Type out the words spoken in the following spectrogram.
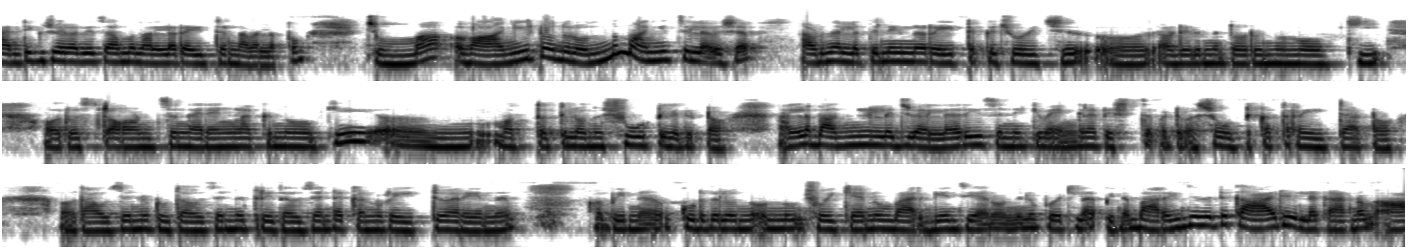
ആന്റിക് ജ്വല്ലറീസ് ആകുമ്പോൾ നല്ല റേറ്റ് ഉണ്ടാവില്ല. അപ്പം ചുമ്മാ വാങ്ങിയിട്ടൊന്നുമില്ല. ഒന്നും വാങ്ങിച്ചില്ല. പക്ഷെ അവിടെ നിന്ന് എല്ലാത്തിനും ഇങ്ങനെ റേറ്റ് ഒക്കെ ചോദിച്ച് അവിടെ ഇരുന്നിട്ട് ഓരോന്ന് നോക്കി ഓരോ സ്റ്റോൺസും കാര്യങ്ങളൊക്കെ നോക്കി മൊത്തത്തിലൊന്ന് ഷൂട്ട് ചെയ്തിട്ടോ നല്ല ഭംഗിയുള്ള ജ്വല്ലറീസ് എനിക്ക് ഭയങ്കരമായിട്ട് ഇഷ്ടപ്പെട്ടു. പക്ഷെ ഒട്ടുക്കത്ത റേറ്റ് ആട്ടോ thousand two thousand three thousand ഒക്കെയാണ് റേറ്റ് പറയുന്നത്. അപ്പോൾ പിന്നെ കൂടുതലൊന്നും ഒന്നും ചോദിക്കാനും ബാർഗെയിൻ ചെയ്യാനും ഒന്നിനും പോയിട്ടില്ല. പിന്നെ ബാർഗെയിൻ ചെയ്തിട്ട് കാര്യമില്ല. കാരണം ആ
